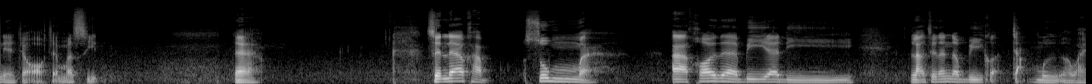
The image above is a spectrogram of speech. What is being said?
เนี่ยจะออกจากมัสยิดนะเสร็จแล้วครับซุมมาอาคอดะบียดี หลังจากนั้นนบีก็จับมือเอาไว้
